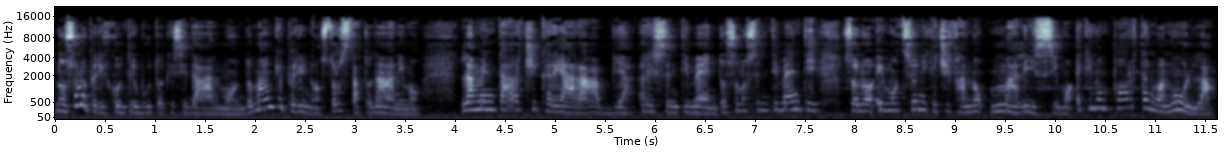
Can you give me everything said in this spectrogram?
non solo per il contributo che si dà al mondo, ma anche per il nostro stato d'animo. Lamentarci crea rabbia, risentimento, sono sentimenti, sono emozioni che ci fanno malissimo e che non portano a nulla,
